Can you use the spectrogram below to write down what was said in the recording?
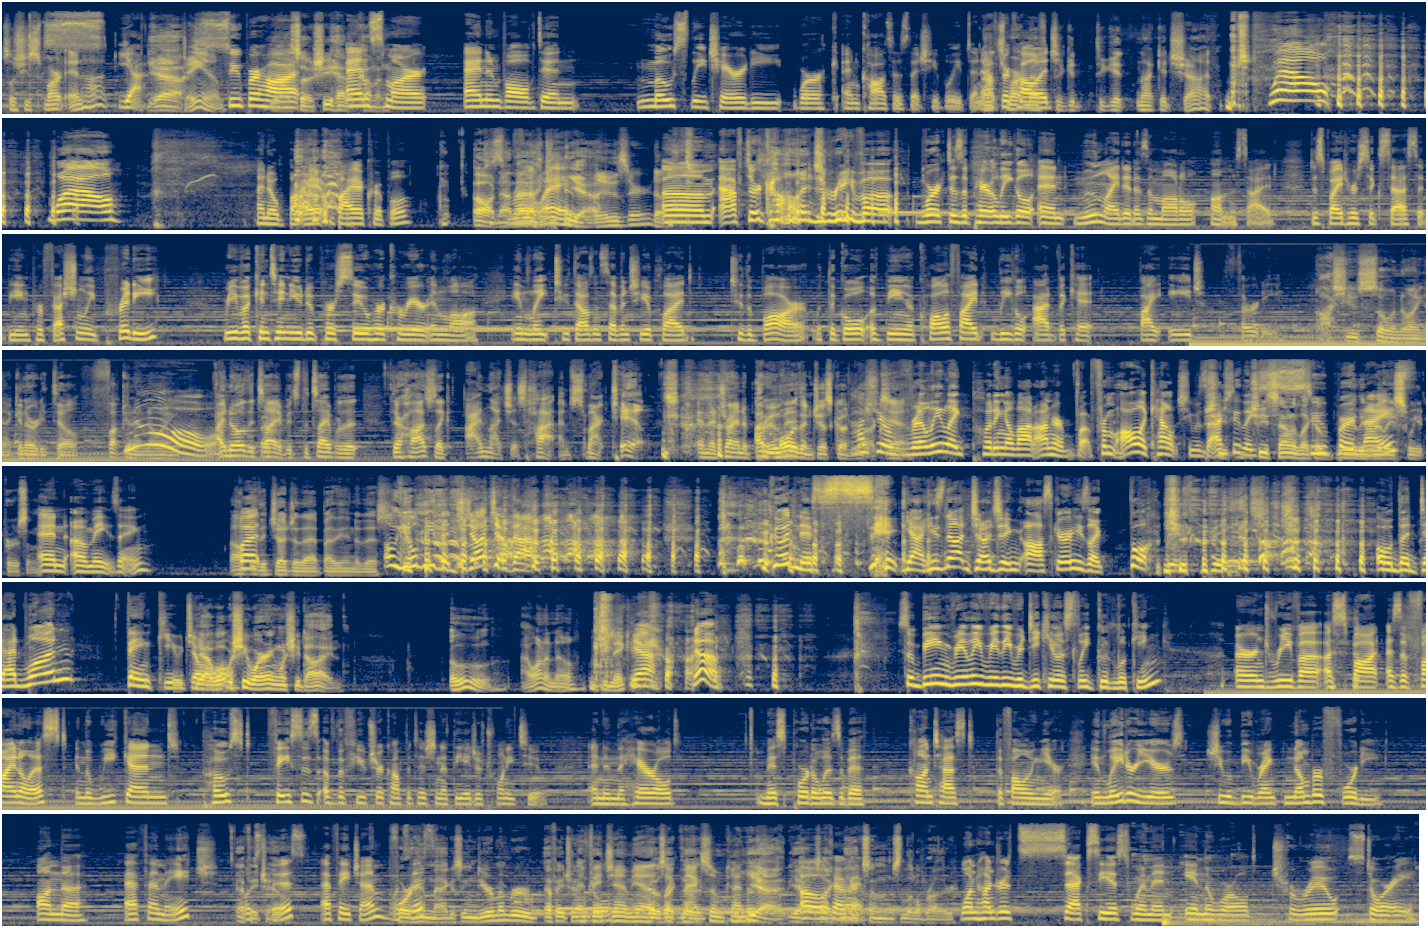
So she's smart and hot. Yeah. Yeah. Damn. Super hot. so she had and coming. smart and involved in mostly charity work and causes that she believed in. Not After smart college, to get to get not get shot. well, well, I know buy a, buy a cripple. Oh, Just now run that away. yeah. Loser. Don't- Um, after college, Reeva worked as a paralegal and moonlighted as a model on the side. Despite her success at being professionally pretty, Reeva continued to pursue her career in law. In late 2007, she applied to the bar with the goal of being a qualified legal advocate by age 30. Oh, she was so annoying. I can already tell. Fucking No. annoying. I know the type. It's the type where the, they're hot. It's like I'm not just hot. I'm smart too. And they're trying to prove I'm more it. than just good Gosh, looks. you're yeah. really like putting a lot on her. But from mm. all accounts, she was She- actually like she sounded like a super really, nice really sweet person. and amazing. I'll but- be the judge of that by the end of this. Oh, you'll be the judge of that. Goodness sake. Yeah, he's not judging Oscar. He's like, fuck this bitch. oh, the dead one? Thank you, Joel. yeah, what was she wearing when she died? Ooh, I want to know. Was she naked? Yeah. No. So being really, really ridiculously good looking earned Reeva a spot as a finalist in the weekend post Faces of the Future competition at the age of 22 and in the Herald Miss Port Elizabeth contest the following year. In later years, she would be ranked number 40 on the FMH. What's FHM. this? FHM? What's For this? Him magazine. Do you remember FHM? Joel? FHM, yeah, It was like like, the- Maxim kind of? Yeah, yeah. Oh, it was okay, like okay. Maxim's little brother. 100 sexiest women in the world. True story.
